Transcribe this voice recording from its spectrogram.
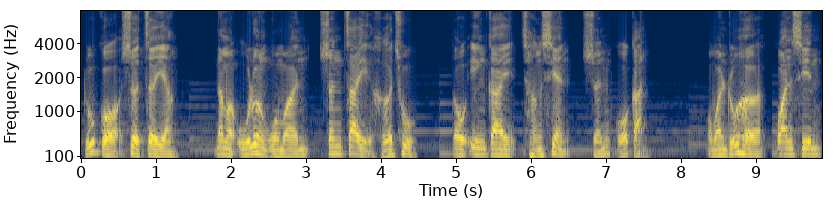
如果是这样，那么无论我们身在何处，都应该呈现神果感。我们如何关心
